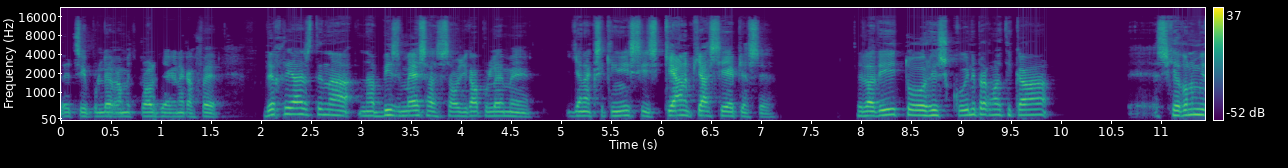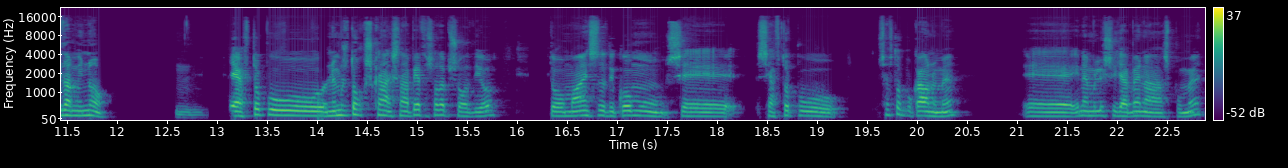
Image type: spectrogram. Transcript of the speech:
έτσι, που λέγαμε την για ένα καφέ. Δεν χρειάζεται να, να μπεις μέσα σε εισαγωγικά που λέμε για να ξεκινήσεις και αν πιάσει, έπιασε. Δηλαδή το ρίσκο είναι πραγματικά ε, σχεδόν μηδαμινό. Mm. Και αυτό που νομίζω το έχω ξαναπεί αυτό στο επεισόδιο, το mindset το δικό μου σε, σε, αυτό, που, σε αυτό που κάνουμε, ε, είναι να μιλήσω για μένα ας πούμε,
